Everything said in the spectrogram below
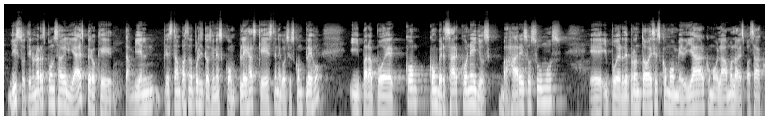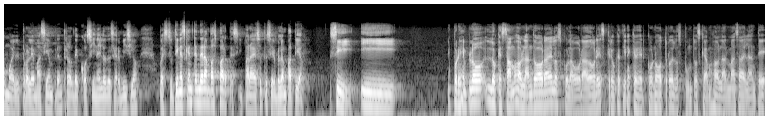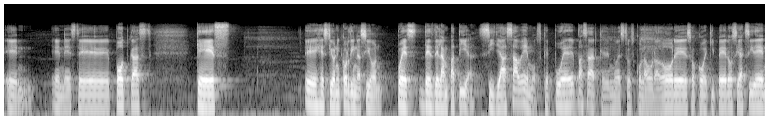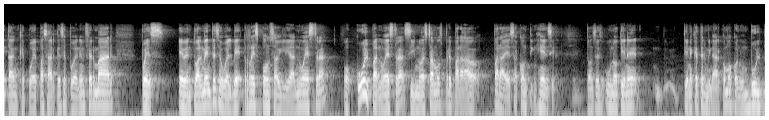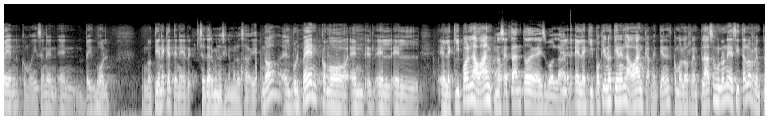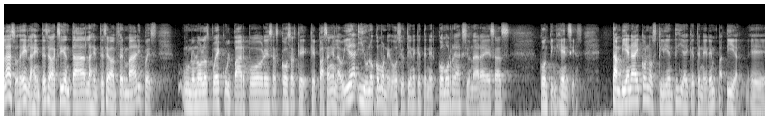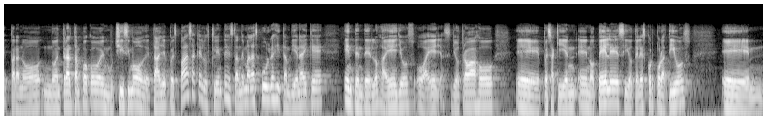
listo, tienen unas responsabilidades, pero que también están pasando por situaciones complejas, que este negocio es complejo y para poder conversar con ellos, bajar esos humos eh, y poder de pronto a veces como mediar, como hablábamos la vez pasada, como el problema siempre entre los de cocina y los de servicio, pues tú tienes que entender ambas partes y para eso te sirve la empatía. Sí, y por ejemplo, lo que estamos hablando ahora de los colaboradores creo que tiene que ver con otro de los puntos que vamos a hablar más adelante en, en este podcast, que es eh, gestión y coordinación, pues desde la empatía, si ya sabemos que puede pasar que nuestros colaboradores o coequiperos se accidentan, que puede pasar que se pueden enfermar, pues eventualmente se vuelve responsabilidad nuestra o culpa nuestra si no estamos preparados para esa contingencia. Entonces uno tiene, tiene que terminar como con un bullpen, como dicen en, en béisbol, uno tiene que tener... Ese término sí no me lo sabía. No, el bullpen, como en el, equipo en la banca. No sé tanto de béisbol, la el, el, equipo que uno tiene en la banca, ¿me entiendes? Como los reemplazos, uno necesita los reemplazos. la gente se va a accidentar, la gente se va a enfermar y pues uno no los puede culpar por esas cosas que, que pasan en la vida y uno como negocio tiene que tener cómo reaccionar a esas contingencias. También hay con los clientes y hay que tener empatía. Eh, para no, no, entrar tampoco en muchísimo detalle, pues pasa que los clientes están de malas pulgas y también hay que entenderlos a ellos o a ellas. Yo trabajo eh, pues aquí en, en, hoteles y hoteles corporativos. Eh,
